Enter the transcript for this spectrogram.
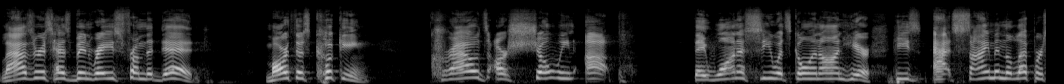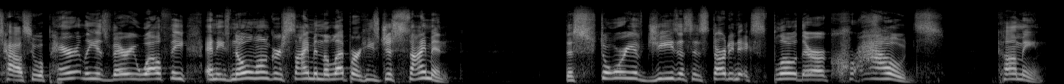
Lazarus has been raised from the dead. Martha's cooking. Crowds are showing up. They want to see what's going on here. He's at Simon the leper's house, who apparently is very wealthy, and he's no longer Simon the leper, he's just Simon. The story of Jesus is starting to explode. There are crowds coming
